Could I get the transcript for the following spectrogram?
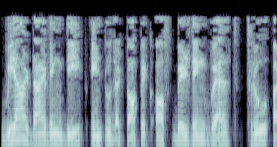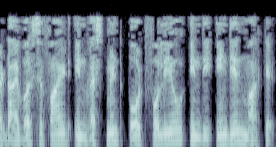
we are diving deep into the topic of building wealth through a diversified investment portfolio in the Indian market.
